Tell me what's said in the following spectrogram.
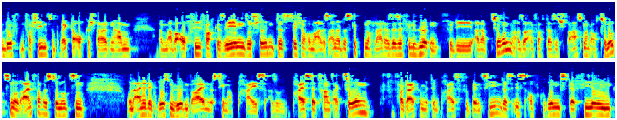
und durften verschiedenste Projekte auch gestalten, haben ähm, aber auch vielfach gesehen, so schön das sich auch immer alles anhört, es gibt noch leider sehr, sehr viele Hürden für die Adaption. Also einfach, dass es Spaß macht auch zu nutzen und einfach ist zu nutzen. Und eine der großen Hürden war eben das Thema Preis, also Preis der Transaktion vergleichbar mit dem Preis für Benzin. Das ist aufgrund der vielen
